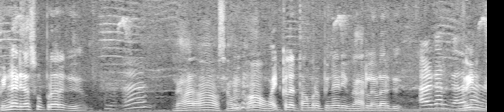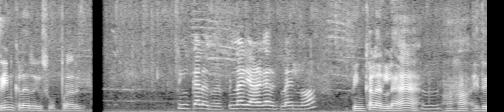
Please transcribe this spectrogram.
பின்னாடி தான் சூப்பராக இருக்கு. ஆ, வே ஆ செம் ஆ ஒயிட் கலர் தாமரை பின்னாடி வேறு லெவலாக இருக்குது அழகா இருக்கு க்ரீன் க்ரீன் கலர் இருக்குது சூப்பராக இருக்குது பிங்க் கலர் பின்னாடி அழகா இருக்குல்ல இன்னும்? பிங்க் கலரில். ஆஹா இது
